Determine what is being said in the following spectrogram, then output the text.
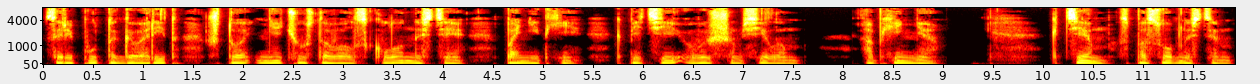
Сарипутта говорит, что не чувствовал склонности по нитке к пяти высшим силам абхинья, к тем способностям,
